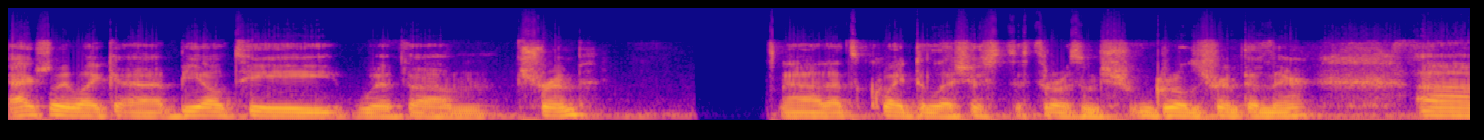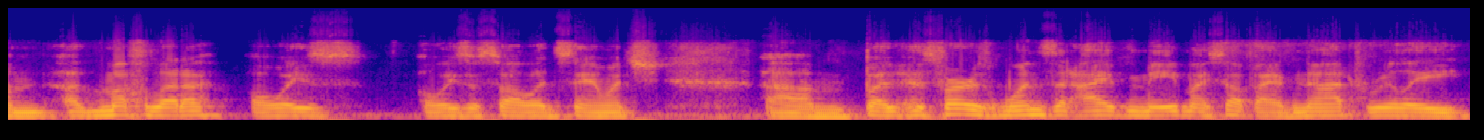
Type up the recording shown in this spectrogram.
I actually like a BLT with um, shrimp. Uh, that's quite delicious to throw some sh- grilled shrimp in there. Um, a muffaletta, always always a solid sandwich. Um, but as far as ones that I've made myself, I have not really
